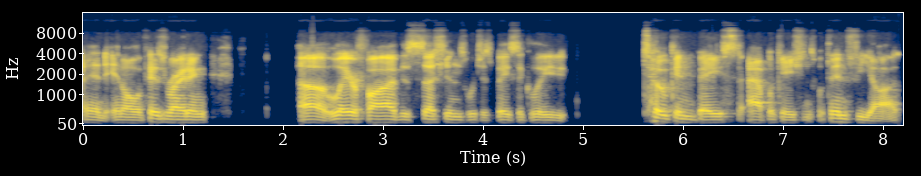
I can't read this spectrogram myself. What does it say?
and in all of his writing. Uh, layer five is sessions, which is basically token-based applications within fiat.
